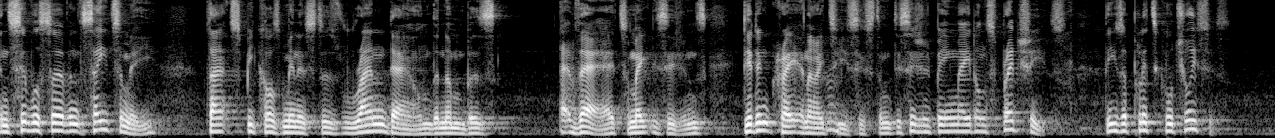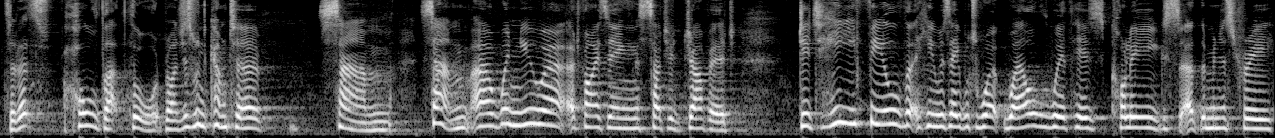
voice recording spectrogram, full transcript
And civil servants say to me, that's because ministers ran down the numbers there to make decisions, didn't create an IT mm. system, decisions being made on spreadsheets. These are political choices. So let's hold that thought, but I just want to come to Sam. Sam, uh, when you were advising Sajid Javid, did he feel that he was able to work well with his colleagues at the Ministry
